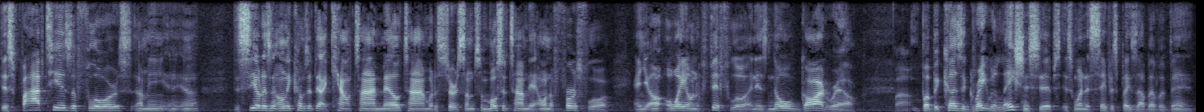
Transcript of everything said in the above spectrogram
There's five tiers of floors. I mean, uh, the seal doesn't only comes with that count time, mail time, or the search. Some, so most of the time they're on the first floor, and you're away on the fifth floor, and there's no guardrail. Wow. But because of great relationships, it's one of the safest places I've ever been.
